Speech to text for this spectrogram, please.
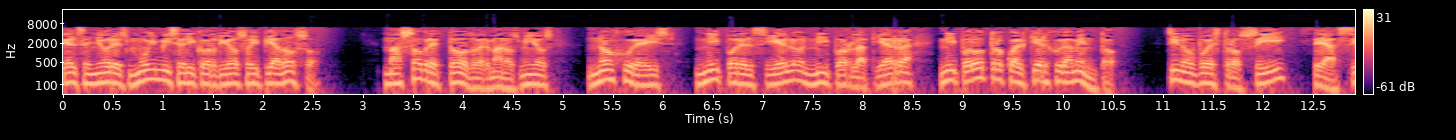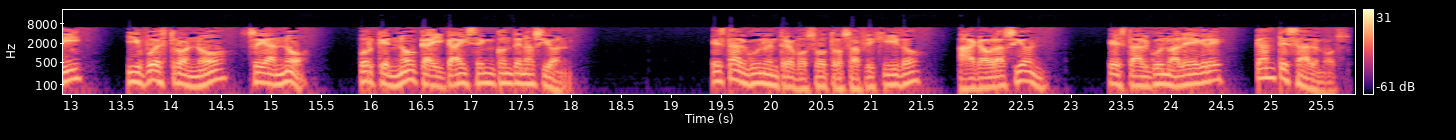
que el Señor es muy misericordioso y piadoso. Mas sobre todo, hermanos míos, no juréis ni por el cielo, ni por la tierra, ni por otro cualquier juramento, sino vuestro sí sea sí, y vuestro no sea no, porque no caigáis en condenación. ¿Está alguno entre vosotros afligido? Haga oración. ¿Está alguno alegre? Cante salmos.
